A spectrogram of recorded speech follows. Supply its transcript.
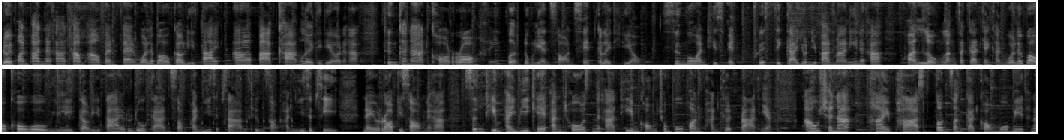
โดยพรพันธ์นะคะทำเอาแฟนๆวอลเลย์บอลเกาหลีใต้อ้าปากค้างเลยทีเดียวนะคะ ถึงขนาดขอร้องให้เปิดโรงเรียนสอนเซตกันเลยทีเดียว ซึ่งเมื่อวันที่ 11 พฤศจิกายนที่ผ่านมานี้นะคะ ควันหลงหลังจากการแข่งขันวอลเลย์บอลโคโววีลีกเกาหลีใต้ฤดูกาล 2023 ถึง 2024 ในรอบที่ 2 นะคะ ซึ่งทีม IBK Antos นะคะ ทีมของชมพู่พรพันธ์เกิดปราดเนี่ย เอาชนะ High Pass ต้นสังกัดของโมเมธน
